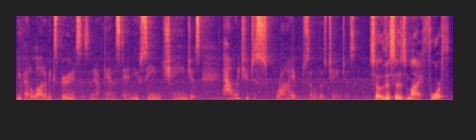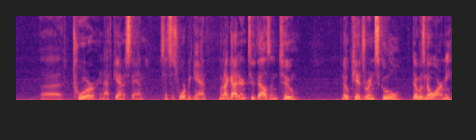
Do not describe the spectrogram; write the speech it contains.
You've had a lot of experiences in Afghanistan. You've seen changes. How would you describe some of those changes? So this is my fourth uh, tour in Afghanistan since this war began. When I got here in 2002, no kids were in school. There was no army.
